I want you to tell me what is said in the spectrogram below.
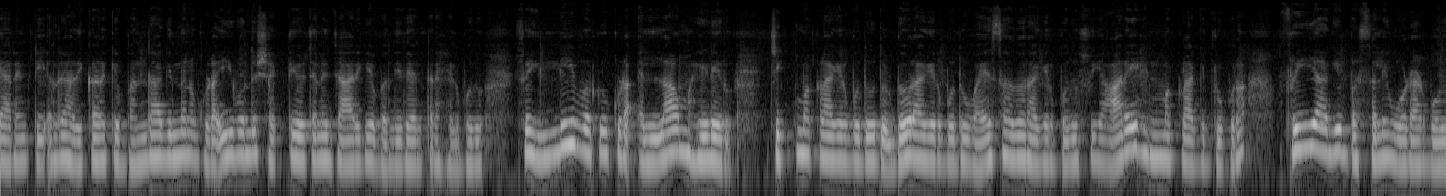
ಗ್ಯಾರಂಟಿ ಅಂದರೆ ಅಧಿಕಾರಕ್ಕೆ ಬಂದಾಗಿಂದನೂ ಕೂಡ ಈ ಒಂದು ಶಕ್ತಿ ಯೋಜನೆ ಜಾರಿಗೆ ಬಂದಿದೆ ಅಂತಲೇ ಹೇಳ್ಬೋದು. ಸೊ ಇಲ್ಲಿವರೆಗೂ ಕೂಡ ಎಲ್ಲ ಮಹಿಳೆಯರು ಚಿಕ್ಕ ಮಕ್ಕಳಾಗಿರ್ಬೋದು, ದೊಡ್ಡವರಾಗಿರ್ಬೋದು, ವಯಸ್ಸಾದವರಾಗಿರ್ಬೋದು ಸೊ ಯಾರೇ ಹೆಣ್ಮಕ್ಕಳಾಗಿದ್ದರೂ ಕೂಡ ಫ್ರೀಯಾಗಿ ಬಸ್ಸಲ್ಲಿ ಓಡಾಡ್ಬೋದು.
